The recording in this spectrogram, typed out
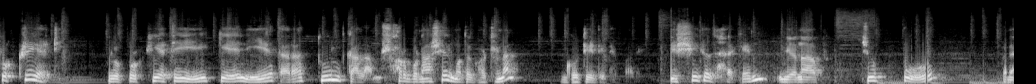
প্রক্রিয়াটি, পুরো প্রক্রিয়াটিকে নিয়ে তারা তুল কালাম, সর্বনাশের মতো ঘটনা ঘটিয়ে দিতে পারে। নিশ্চিত থাকেন, জনাব চুপ্পু মানে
